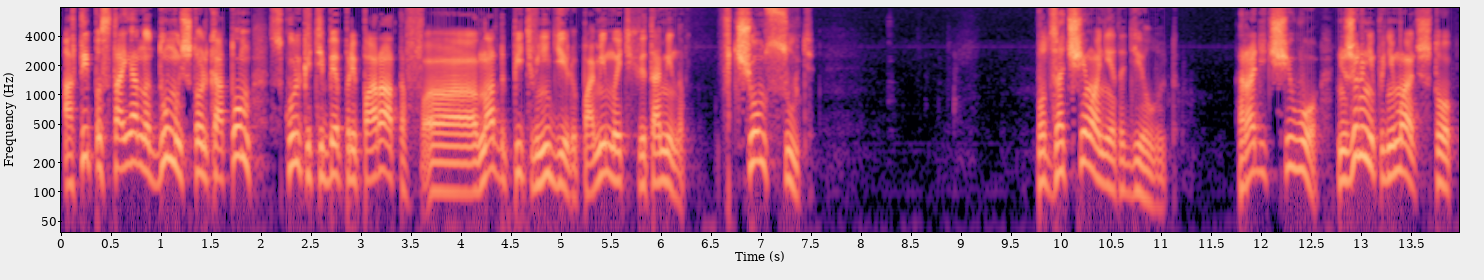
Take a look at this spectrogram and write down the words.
А ты постоянно думаешь только о том, сколько тебе препаратов э, надо пить в неделю, помимо этих витаминов. В чем суть? Вот зачем они это делают? Ради чего? Неужели не понимают, что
